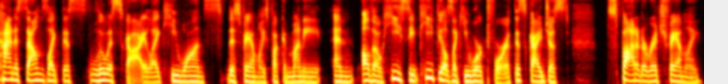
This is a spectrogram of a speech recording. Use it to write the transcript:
kind of sounds like this Lewis guy. Like he wants this family's fucking money. And although he see, he feels like he worked for it, this guy just spotted a rich family.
